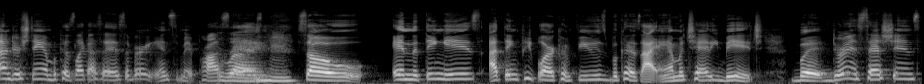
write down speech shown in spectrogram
I understand because, like I said, it's a very intimate process. Right. So. And the thing is, I think people are confused because I am a chatty bitch. But during sessions,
